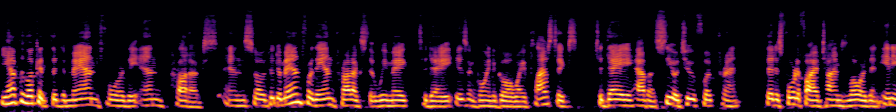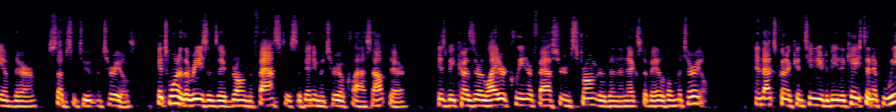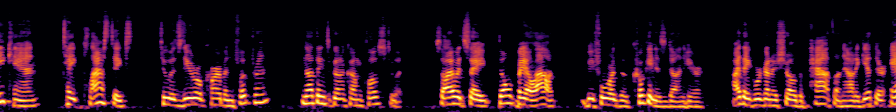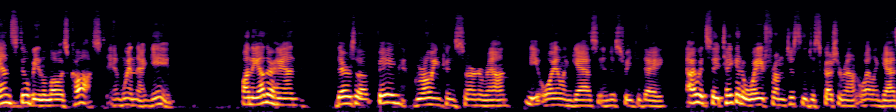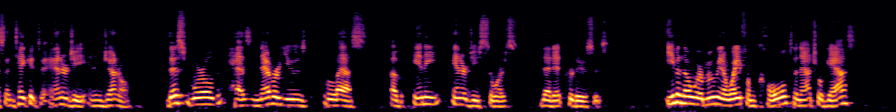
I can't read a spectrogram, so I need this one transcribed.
You have to look at the demand for the end products. And so the demand for the end products that we make today isn't going to go away. Plastics today have a CO2 footprint that is four to five times lower than any of their substitute materials. It's one of the reasons they've grown the fastest of any material class out there is because they're lighter, cleaner, faster, and stronger than the next available material. And that's going to continue to be the case. And if we can take plastics to a zero carbon footprint, nothing's going to come close to it. So I would say don't bail out before the cooking is done here. I think we're going to show the path on how to get there and still be the lowest cost and win that game. On the other hand, there's a big growing concern around the oil and gas industry today. I would say take it away from just the discussion around oil and gas and take it to energy in general. This world has never used less of any energy source that it produces. Even though we're moving away from coal to natural gas,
